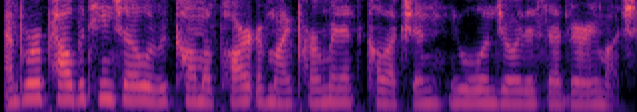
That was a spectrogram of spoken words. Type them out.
Emperor Palpatine shuttle will become a part of my permanent collection. You will enjoy this set very much.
